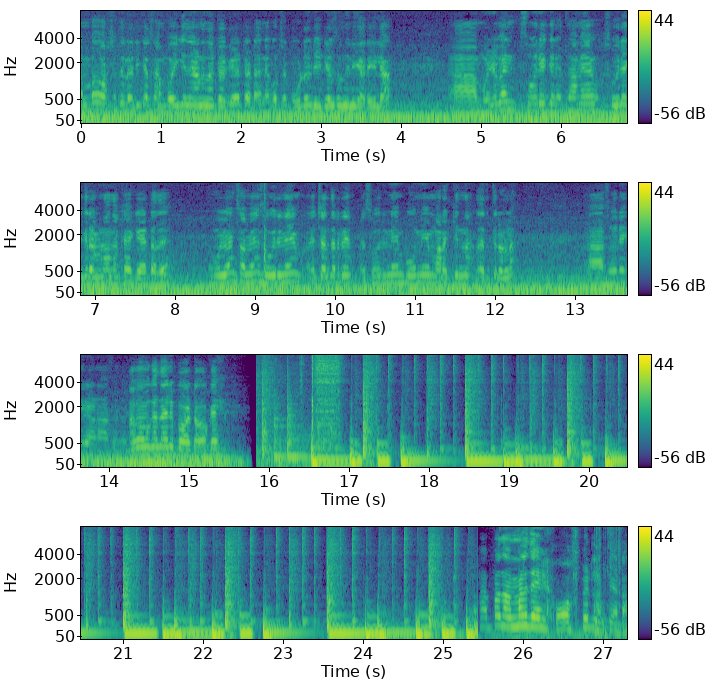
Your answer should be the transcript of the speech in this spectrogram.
എൺപത് വർഷത്തിൽ ഒരിക്കൽ സംഭവിക്കുന്നതാണെന്നൊക്കെ കേട്ടോ അതിനെക്കുറിച്ച് കൂടുതൽ ഡീറ്റെയിൽസ് ഒന്നും എനിക്കറിയില്ല. മുഴുവൻ സൂര്യഗ്രഹ സമയ സൂര്യഗ്രഹണം എന്നൊക്കെ കേട്ടത്. മുഴുവൻ സമയം സൂര്യനെയും ചന്ദ്രനെയും സൂര്യനെയും ഭൂമിയെയും മറയ്ക്കുന്ന തരത്തിലുള്ള സൂര്യഗ്രഹണ സൂര്യഗ്രഹണം അപ്പോൾ നമുക്ക് എന്തായാലും പോകട്ടോ ഓക്കെ? അപ്പോൾ നമ്മളിത് ഹോസ്പിറ്റലിൽ എത്തി കേട്ടോ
